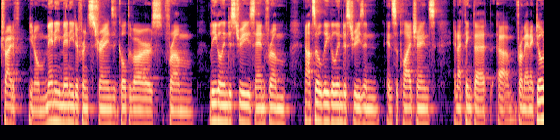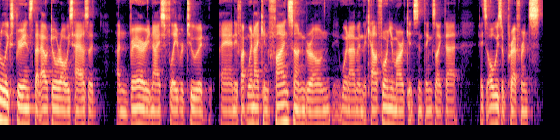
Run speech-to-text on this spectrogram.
tried, you know, many many different strains and cultivars from legal industries and from not so legal industries and, and supply chains. And I think that um, from anecdotal experience, that outdoor always has a, a very nice flavor to it. And if I, when I can find sun grown, when I'm in the California markets and things like that, it's always a preference.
